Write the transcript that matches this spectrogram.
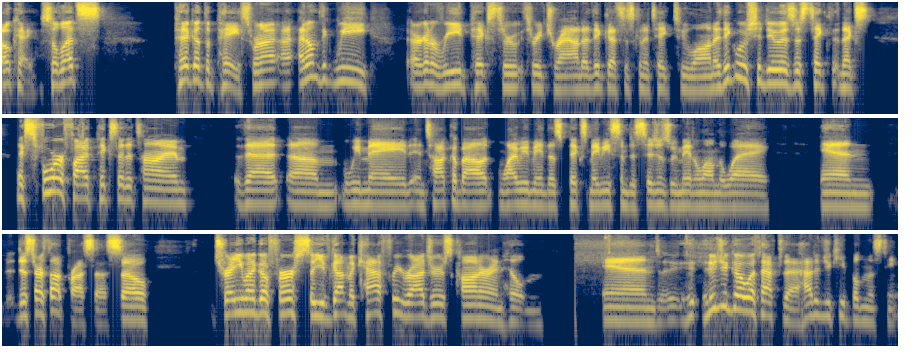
Okay, so let's pick up the pace. We're not. I don't think we are going to read picks through through each round. I think that's just going to take too long. I think what we should do is just take the next next four or five picks at a time that um, we made and talk about why we made those picks, maybe some decisions we made along the way, and just our thought process. So, Trey, you want to go first? So you've got McCaffrey, Rodgers, Conner, and Hilton. And uh, who'd you go with after that? How did you keep building this team?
